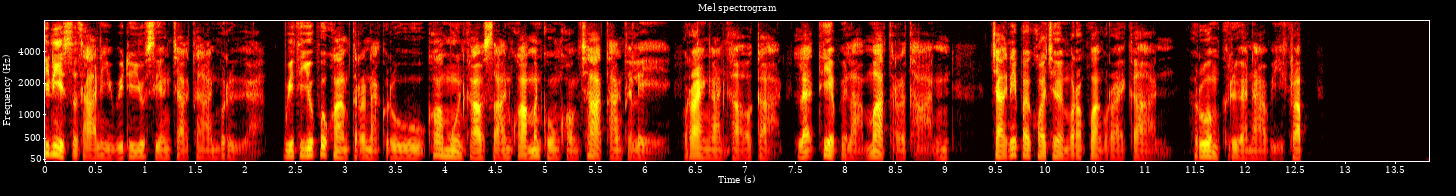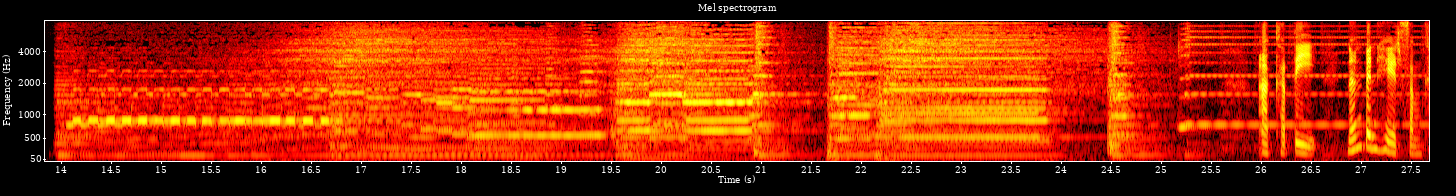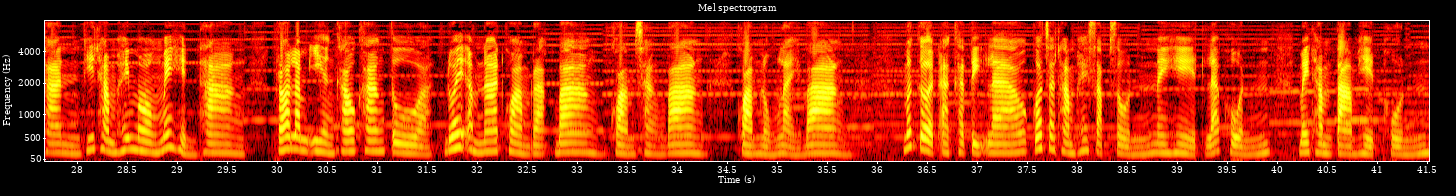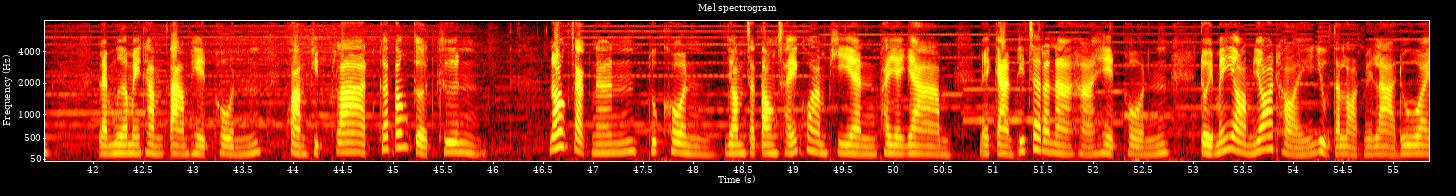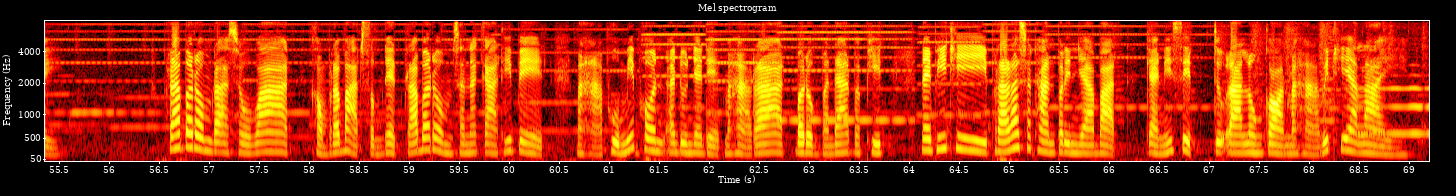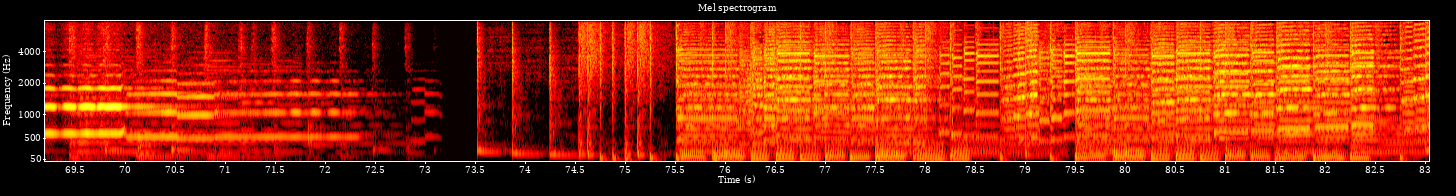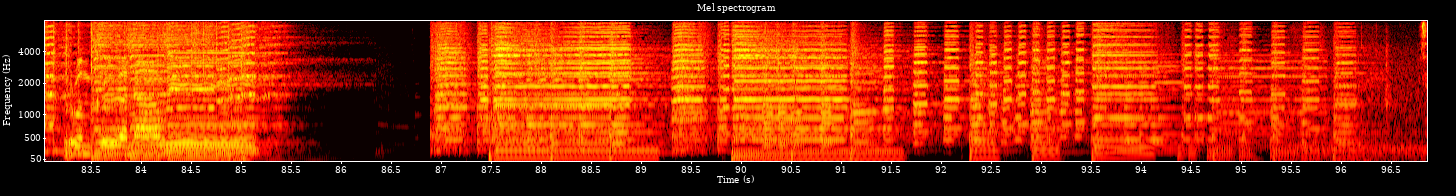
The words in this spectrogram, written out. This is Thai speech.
ที่นี่สถานีวิทยุเสียงจากฐานเรือ วิทยุเพื่อความตระหนักรู้ข้อมูลข่าวสารความมั่นคงของชาติทางทะเล รายงานข่าวอากาศ และเทียบเวลามาตรฐาน จากนี้ไปขอเชิญรับฟังรายการ ร่วมเครือนาวีครับ อคติ นั้นเป็นเหตุสำคัญที่ทำให้มองไม่เห็นทาง เพราะลำเอียงเข้าข้างตัวด้วยอำนาจความรักบ้าง ความชังบ้าง ความหลงไหลบ้าง เมื่อเกิดอคติแล้วก็จะทำให้สับสนในเหตุและผล ไม่ทำตามเหตุผล และเมื่อไม่ทำตามเหตุผล ความผิดพลาดก็ต้องเกิดขึ้น นอกจากนั้นทุกคนยอมจะต้องใช้ความเพียรพยายาม ในการพิจารณาหาเหตุผล โดยไม่ยอมย่อถอยอยู่ตลอดเวลาด้วย พระบรมราโชวาท ของพระบาทสมเด็จพระบรมชนากาธิเบศรมหาภูมิพล อดุลยเดชมหาราช บรมบรรดาบพิตรในพิธีพระราชทานปริญญาบัตรแก่นิสิตจุฬาลงกรณ์มหาวิทยาลัย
